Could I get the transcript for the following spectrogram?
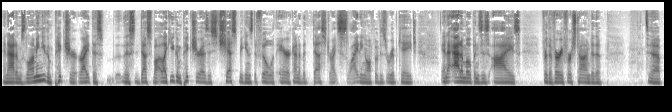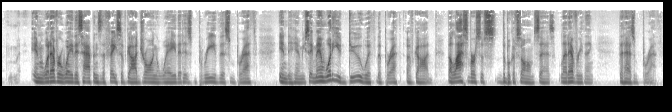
and Adam's. I mean, you can picture it, right? This, this dust, like you can picture as his chest begins to fill with air, kind of the dust, right, sliding off of his rib cage. And Adam opens his eyes for the very first time to the, to, in whatever way this happens, the face of God drawing away that has breathed this breath into him. You say, man, what do you do with the breath of God? The last verse of the book of Psalms says, let everything that has breath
